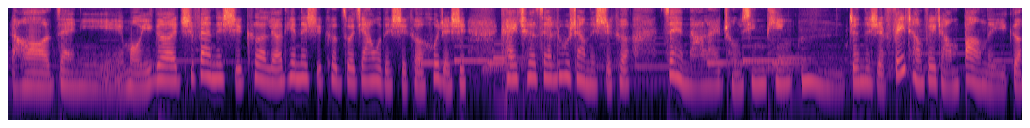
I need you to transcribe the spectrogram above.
然后在你某一个吃饭的时刻、聊天的时刻、做家务的时刻，或者是开车在路上的时刻，再拿来重新听，嗯，真的是非常非常棒的一个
